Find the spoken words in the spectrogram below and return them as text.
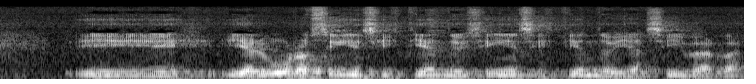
y, y el burro sigue insistiendo y sigue insistiendo y así, ¿verdad?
